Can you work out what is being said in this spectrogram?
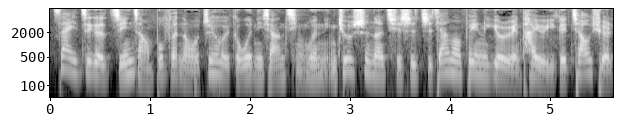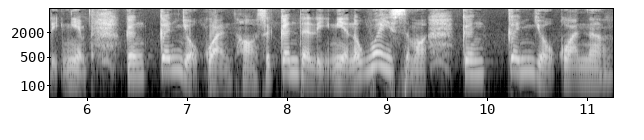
在这个执行长部分呢，我最后一个问题想请问您，就是呢，其实直家农飞鹰幼儿园它有一个教学理念跟根有关，哈，是根的理念。那为什么跟根有关呢？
